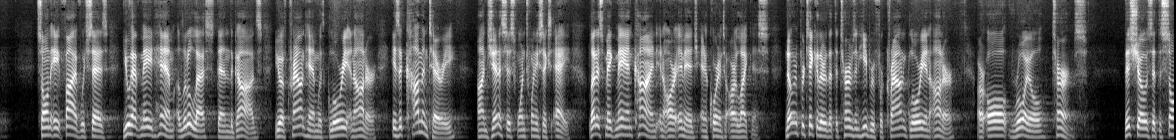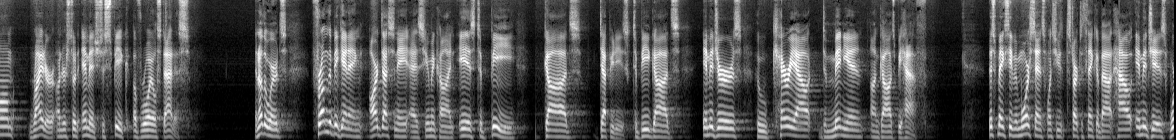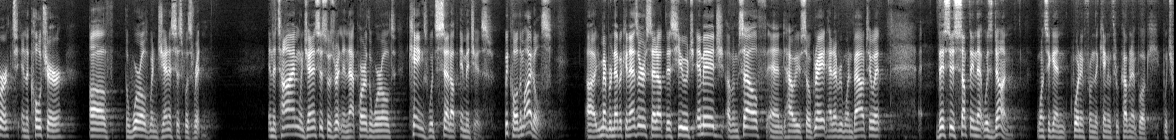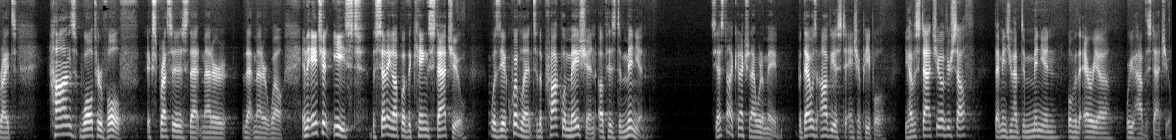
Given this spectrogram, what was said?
Psalm 8 5, which says, You have made him a little less than the gods, you have crowned him with glory and honor, is a commentary on Genesis 126a. Let us make mankind in our image and according to our likeness. Note in particular that the terms in Hebrew for crown, glory, and honor are all royal terms. This shows that the psalm writer understood image to speak of royal status. In other words, from the beginning, our destiny as humankind is to be God's deputies, to be God's imagers, who carry out dominion on God's behalf. This makes even more sense once you start to think about how images worked in the culture of the world when Genesis was written. In the time when Genesis was written in that part of the world, kings would set up images. We call them idols. Uh, you remember Nebuchadnezzar set up this huge image of himself and how he was so great, had everyone bow to it. This is something that was done once again, quoting from the Kingdom Through Covenant book, which writes Hans Walter Wolff expresses that matter, that matter well. In the ancient East, the setting up of the king's statue was the equivalent to the proclamation of his dominion. See, that's not a connection I would have made, but that was obvious to ancient people. You have a statue of yourself, that means you have dominion over the area where you have the statue,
